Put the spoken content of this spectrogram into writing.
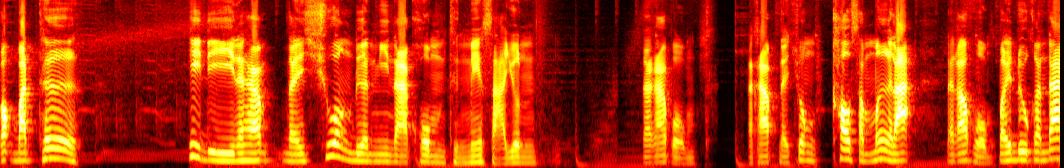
บล็อกบัตเตอร์ที่ดีนะครับในช่วงเดือนมีนาคมถึงเมษายนนะครับผมนะครับในช่วงเข้าซัมเมอร์ละนะครับผมไปดูกันได้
